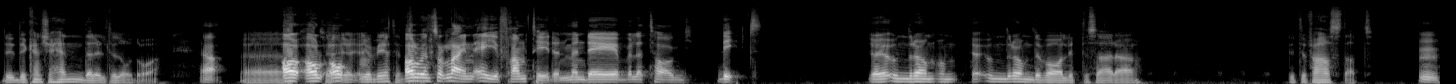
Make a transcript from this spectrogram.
Det, det kanske händer lite då och då. ja. Eh, All, all, all, jag, jag vet inte. Always online är ju framtiden, men det är väl ett tag dit. Ja, jag undrar om, om, jag undrar om det var lite så här äh, lite förhastat. Mm.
